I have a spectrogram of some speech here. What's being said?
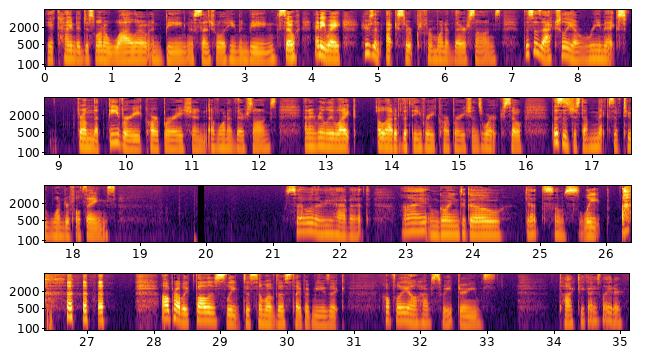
you kind of just want to wallow in being a sensual human being. So, anyway, here's an excerpt from one of their songs. This is actually a remix from the Thievery Corporation of one of their songs, and I really like a lot of the Thievery Corporation's work. So, this is just a mix of two wonderful things. So, there you have it. I am going to go get some sleep. I'll probably fall asleep to some of this type of music. Hopefully, I'll have sweet dreams. Talk to you guys later.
